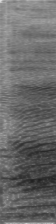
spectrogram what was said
Amém.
